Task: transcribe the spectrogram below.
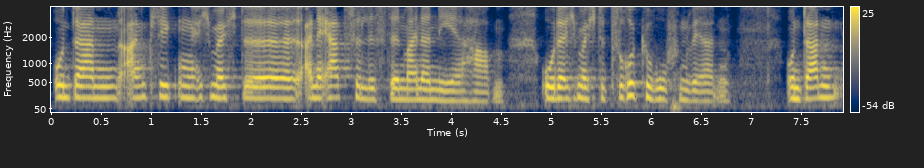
und dann anklicken, ich möchte eine Ärzteliste in meiner Nähe haben oder ich möchte zurückgerufen werden. Und dann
